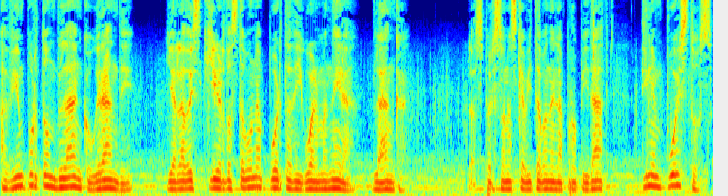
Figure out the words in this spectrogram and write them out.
había un portón blanco grande y al lado izquierdo estaba una puerta de igual manera, blanca. Las personas que habitaban en la propiedad tienen puestos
